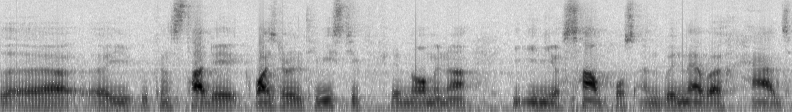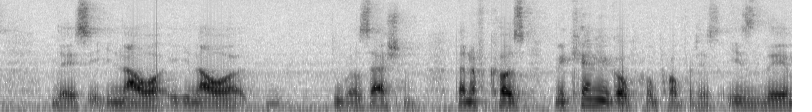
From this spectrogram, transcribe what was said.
uh, uh, you can study quasi-relativistic phenomena in your samples, and we never had this in our, in our possession. Then of course mechanical properties is the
